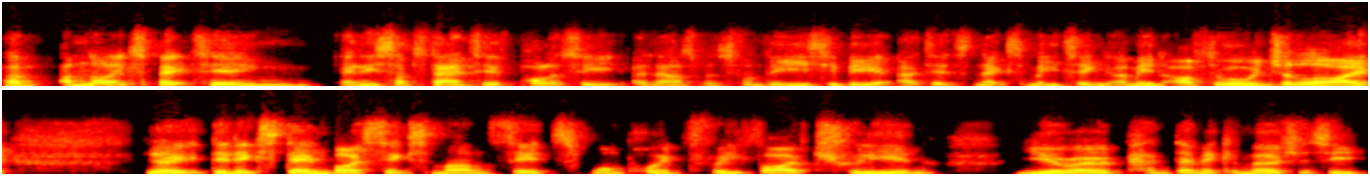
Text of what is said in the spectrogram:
Um, I'm not expecting any substantive policy announcements from the ECB at its next meeting. I mean, after all, in July, you know, it did extend by six months its 1.35 trillion euro pandemic emergency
